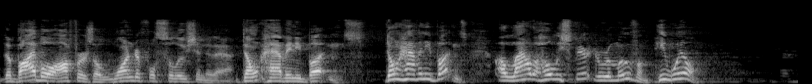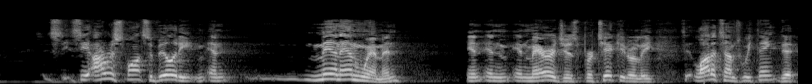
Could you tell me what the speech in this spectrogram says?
The Bible offers a wonderful solution to that. Don't have any buttons. Don't have any buttons. Allow the Holy Spirit to remove them. He will. See, our responsibility, and men and women, in, in, in marriages particularly, a lot of times we think that,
